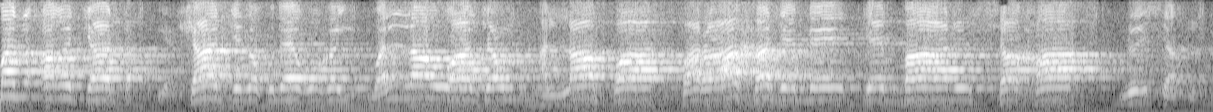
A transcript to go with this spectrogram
من اغچاتا شاید چیزا خدای کو گئی، واللہ واجعون اللہ فراخد بیتبار سخا، لوی سخی۔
